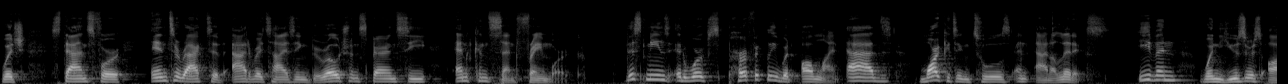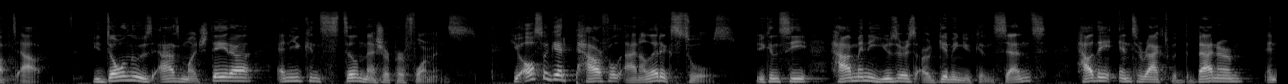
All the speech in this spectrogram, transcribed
which stands for Interactive Advertising Bureau Transparency and consent framework. This means it works perfectly with online ads, marketing tools, and analytics, even when users opt out. You don't lose as much data and you can still measure performance. You also get powerful analytics tools. You can see how many users are giving you consent, how they interact with the banner, and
